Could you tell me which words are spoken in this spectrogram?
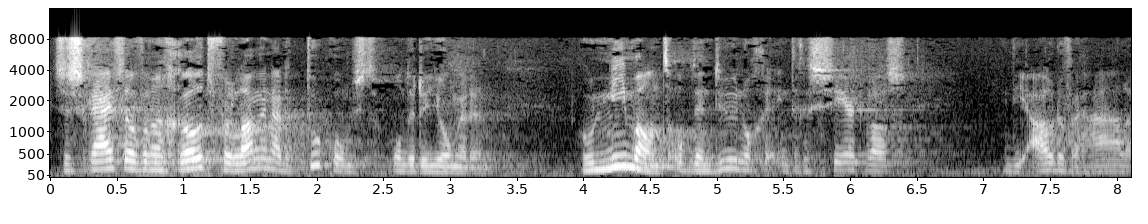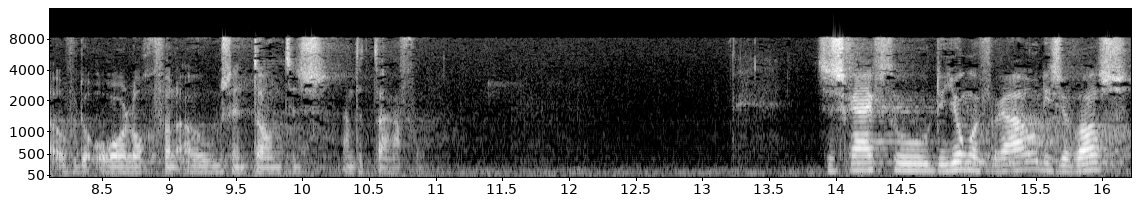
Ze schrijft over een groot verlangen naar de toekomst onder de jongeren. Hoe niemand op den duur nog geïnteresseerd was in die oude verhalen over de oorlog van ooms en tantes aan de tafel. Ze schrijft hoe de jonge vrouw die ze was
